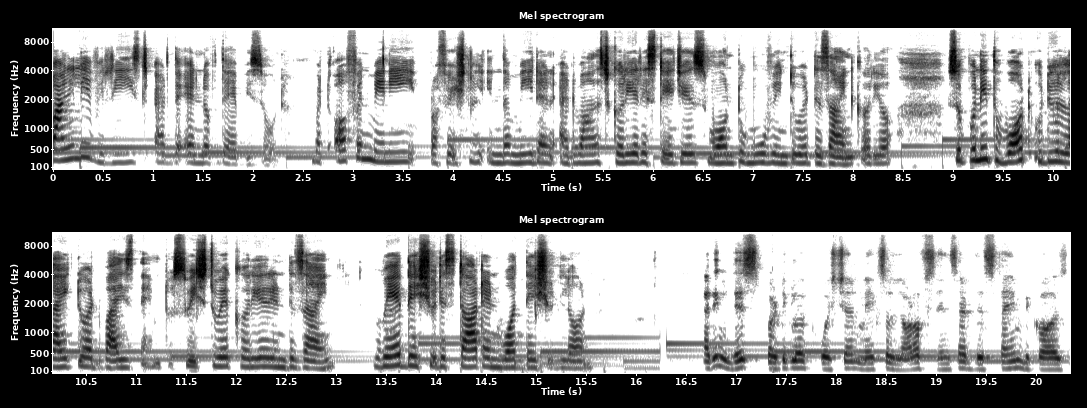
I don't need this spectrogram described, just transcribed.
Finally, we reached at the end of the episode. But often, many professionals in the mid and advanced career stages want to move into a design career. So, Puneet, what would you like to advise them to switch to a career in design, where they should start and what they should learn? I think this particular question makes a lot of sense at this time because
